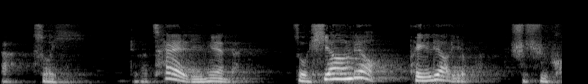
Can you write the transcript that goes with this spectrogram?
啊。所以这个菜里面的做香料配料用是许可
